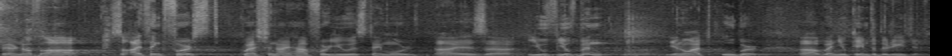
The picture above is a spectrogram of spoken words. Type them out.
Fair enough. Uh, so I think first question I have for you is Tymour uh, is uh, you've you've been you know at Uber uh, when you came to the region,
